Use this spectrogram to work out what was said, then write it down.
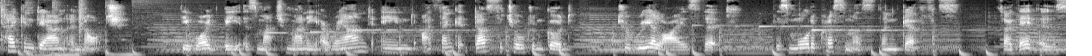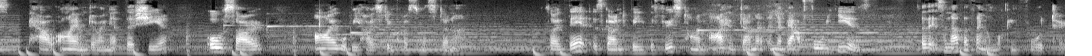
taken down a notch. There won't be as much money around, and I think it does the children good to realize that there's more to Christmas than gifts. So that is how I am doing it this year. Also, I will be hosting Christmas dinner. So that is going to be the first time I have done it in about four years. So that's another thing I'm looking forward to.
